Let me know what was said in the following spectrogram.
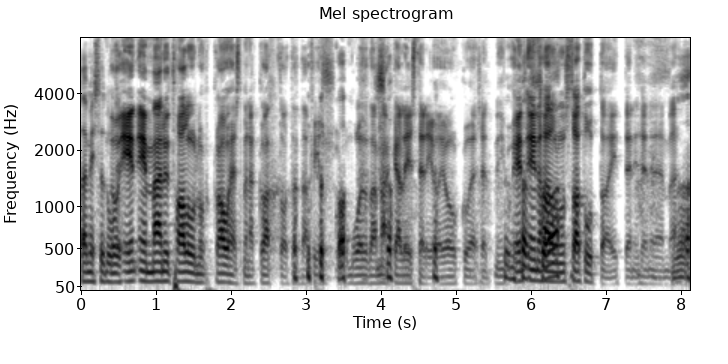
Tai missä tuli? no en, en, mä nyt halunnut kauheasti mennä katsoa tätä pilkkua, kun mulla tätä McAllisteria on joukkueessa. että Niinku, en, No en se- halunnut satuttaa itteeni sen enemmän. No,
